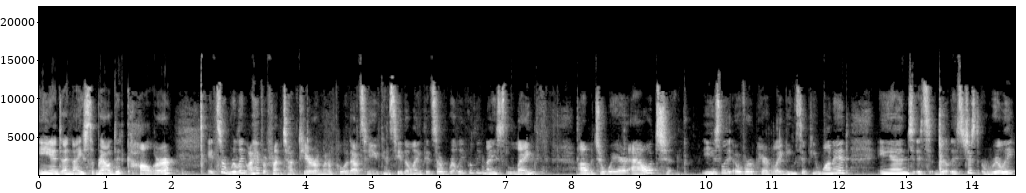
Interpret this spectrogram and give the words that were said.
and a nice rounded collar. It's a really, I have it front tucked here. I'm gonna pull it out so you can see the length. It's a really, really nice length um, to wear out easily over a pair of leggings if you wanted and it's it's just really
